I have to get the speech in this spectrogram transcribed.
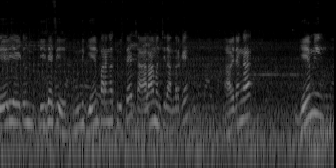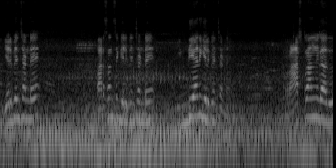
వేరు చేయటం తీసేసి ముందు గేమ్ పరంగా చూస్తే చాలా మంచిది అందరికీ. ఆ విధంగా గేమ్ని గెలిపించండి. పర్సన్స్ గెలిపించండి. ఇండియాని గెలిపించండి. రాష్ట్రాలని కాదు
